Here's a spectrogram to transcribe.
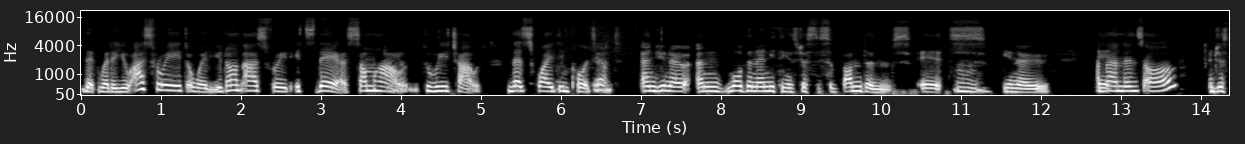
that whether you ask for it or whether you don't ask for it, it's there somehow yeah. to reach out. That's quite important. Yeah. And, you know, and more than anything, it's just this abundance. It's, mm. you know, abundance it, of? Just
